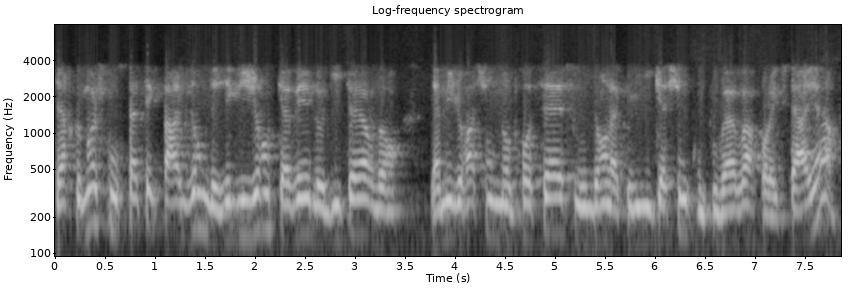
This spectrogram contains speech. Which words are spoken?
C'est-à-dire que moi, je constatais que, par exemple, des exigences qu'avait l'auditeur dans l'amélioration de nos process ou dans la communication qu'on pouvait avoir pour l'extérieur,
